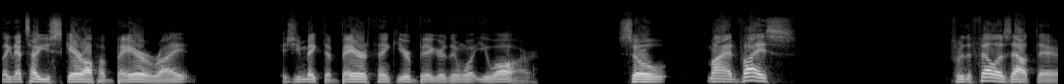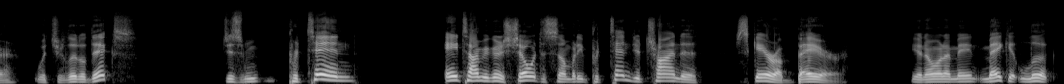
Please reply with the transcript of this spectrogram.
Like that's how you scare off a bear, right? Is you make the bear think you're bigger than what you are. So my advice for the fellas out there with your little dicks, just pretend anytime you're going to show it to somebody, pretend you're trying to scare a bear. You know what I mean? Make it look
